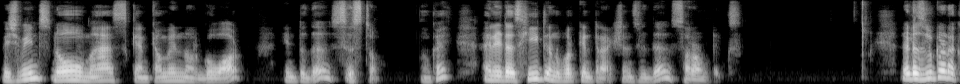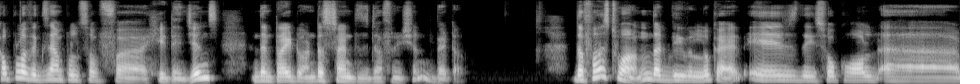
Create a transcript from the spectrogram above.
which means no mass can come in or go out into the system okay and it has heat and work interactions with the surroundings. Let us look at a couple of examples of uh, heat engines and then try to understand this definition better. The first one that we will look at is the so called uh,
